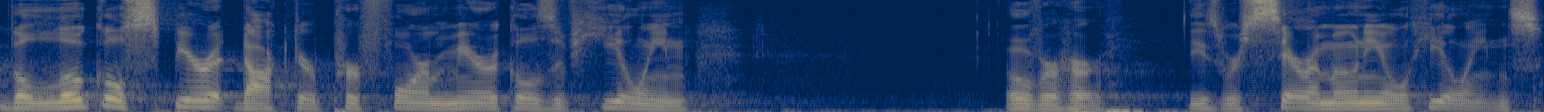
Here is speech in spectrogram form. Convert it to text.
the local spirit doctor perform miracles of healing over her. These were ceremonial healings.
